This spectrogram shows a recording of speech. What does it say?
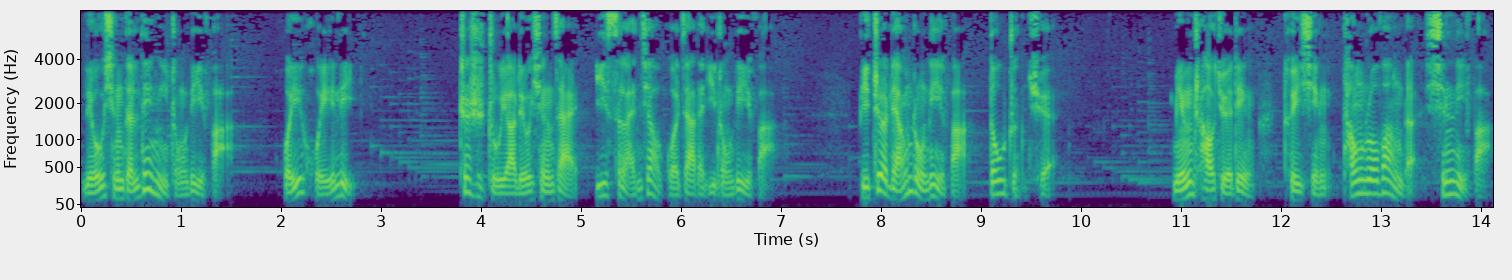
流行的另一种历法回回历，这是主要流行在伊斯兰教国家的一种历法，比这两种历法都准确。明朝决定推行汤若望的新历法，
